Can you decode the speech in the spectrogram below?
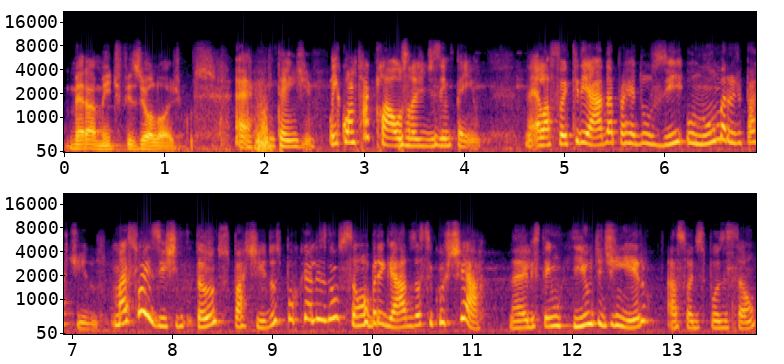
meramente fisiológicos. É, entendi. E quanto à cláusula de desempenho? Né, ela foi criada para reduzir o número de partidos. Mas só existem tantos partidos porque eles não são obrigados a se custear. Né? Eles têm um rio de dinheiro à sua disposição,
